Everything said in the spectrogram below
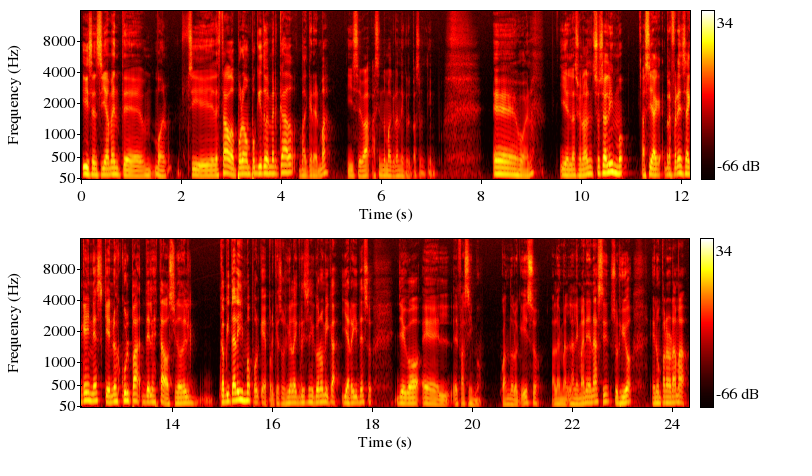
y sencillamente, bueno, si el Estado pone un poquito del mercado, va a querer más y se va haciendo más grande con el paso del tiempo. Eh, bueno, y el nacionalsocialismo hacía referencia a Keynes que no es culpa del Estado, sino del capitalismo. ¿Por qué? Porque surgió la crisis económica y a raíz de eso llegó el, fascismo. Cuando lo que hizo la Alemania nazi surgió en un panorama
